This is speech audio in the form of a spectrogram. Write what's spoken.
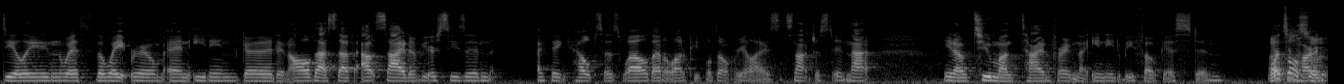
dealing with the weight room and eating good and all of that stuff outside of your season, I think helps as well. That a lot of people don't realize. It's not just in that, you know, two month time frame that you need to be focused and. That's also hard.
